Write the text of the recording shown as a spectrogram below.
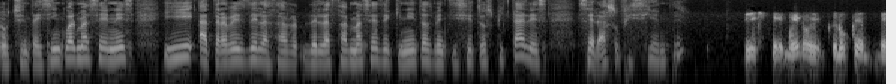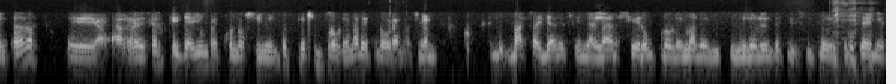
85 almacenes y a través de las, de las farmacias de 527 hospitales. ¿Será suficiente? Este, bueno, creo que de entrada eh, agradecer que ya hay un reconocimiento que es un problema de programación, más allá de señalar si era un problema de distribuidores de principio de septiembre.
